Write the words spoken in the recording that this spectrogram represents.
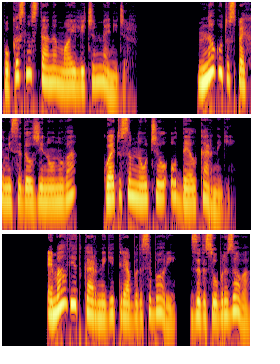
по-късно стана мой личен менеджер. Много от успеха ми се дължи на онова, което съм научил от Дейл Карнеги. Емалдият Карнеги трябва да се бори, за да се образова,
